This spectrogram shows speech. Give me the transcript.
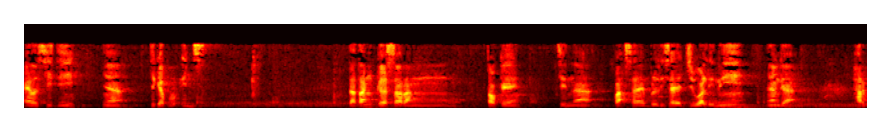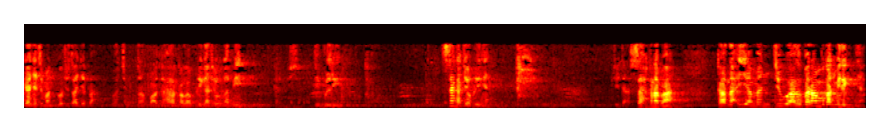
LCD ya 30 inch. Datang ke seorang toke Cina, Pak saya beli saya jual ini, ya enggak. Harganya cuma 2 juta aja Pak, 2 juta. Padahal kalau beli nggak cukup tapi bisa. Dibeli. Sah nggak jual belinya? Tidak sah. Kenapa? Karena ia menjual barang bukan miliknya.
